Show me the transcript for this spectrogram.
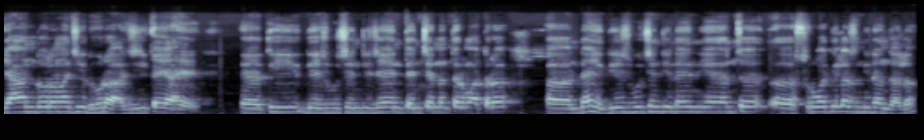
या आंदोलनाची धुरा जी काही आहे ती देशभूषणजी जैन त्यांच्यानंतर मात्र नाही देशभूषणजी जैन यांचं सुरुवातीलाच निधन झालं.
